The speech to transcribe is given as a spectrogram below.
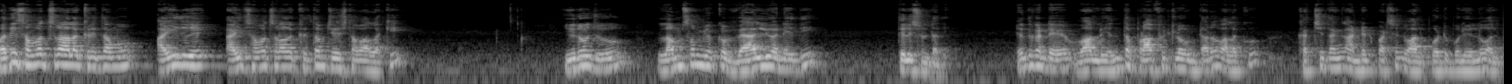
పది సంవత్సరాల క్రితము ఐదు ఐదు సంవత్సరాల క్రితం చేసిన వాళ్ళకి ఈరోజు లంసం యొక్క వాల్యూ అనేది తెలిసి ఉంటుంది ఎందుకంటే వాళ్ళు ఎంత ప్రాఫిట్లో ఉంటారో వాళ్ళకు ఖచ్చితంగా హండ్రెడ్ పర్సెంట్ వాళ్ళ పోర్టుపోలియోలో వాళ్ళు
